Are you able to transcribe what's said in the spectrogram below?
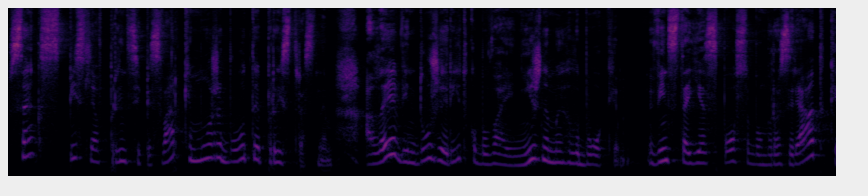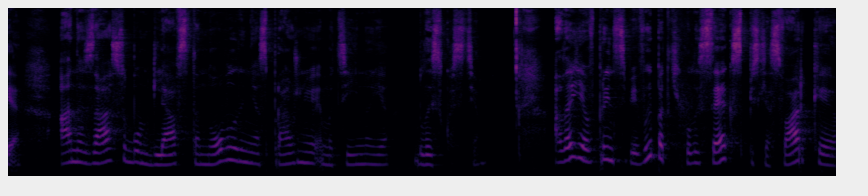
секс після в принципі сварки може бути пристрасним, але він дуже рідко буває ніжним і глибоким. Він стає способом розрядки, а не засобом для встановлення справжньої емоційної близькості. Але є в принципі випадки, коли секс після сварки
